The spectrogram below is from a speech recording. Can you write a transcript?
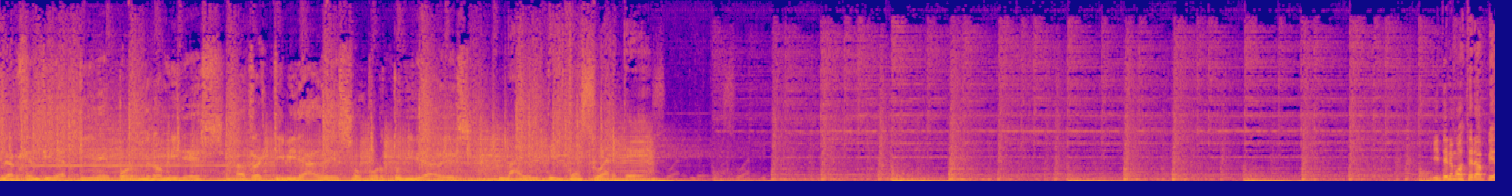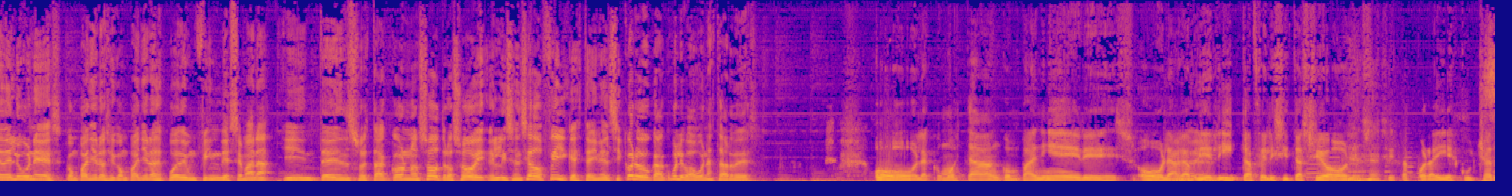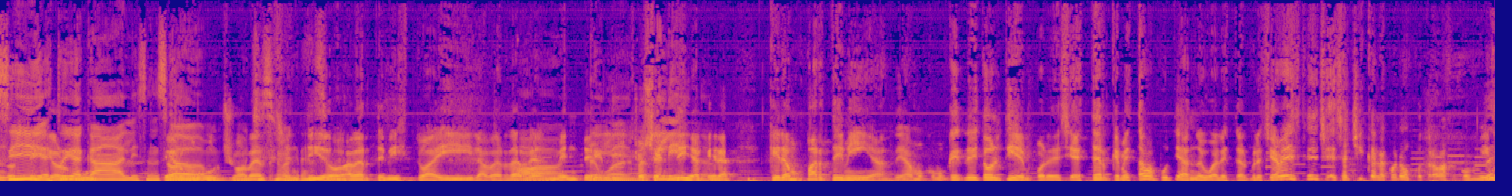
la Argentina tiene, por donde lo mires, atractividades, oportunidades. Maldita suerte. Y tenemos terapia de lunes, compañeros y compañeras, después de un fin de semana intenso. Está con nosotros hoy el licenciado Filkestein, el psicólogo. ¿Cómo le va? Buenas tardes. Hola, ¿cómo están, compañeros? Hola, Gabrielita, felicitaciones. Si estás por ahí escuchando. Sí, estoy acá, licenciado. Qué orgullo haber sentido, haberte visto ahí, la verdad, realmente. yo sentía que era que eran parte mía, digamos, como que de todo el tiempo le decía a Esther que me estaba puteando igual Esther, pero decía, ves, esa chica la conozco, trabaja conmigo.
